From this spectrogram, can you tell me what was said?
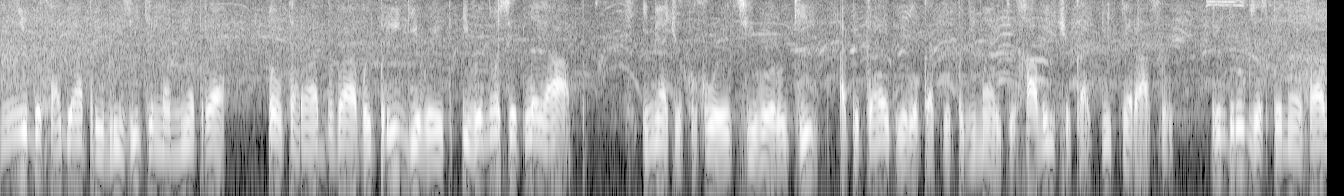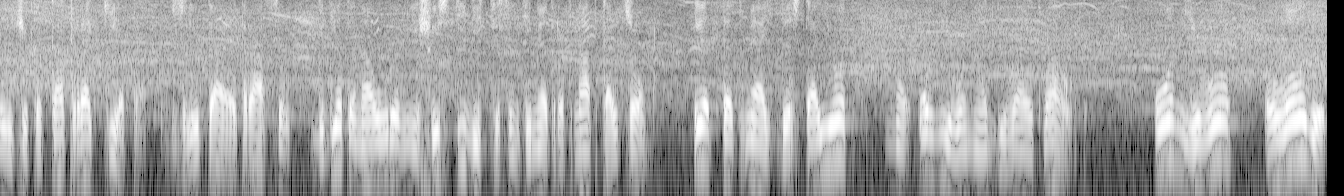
не доходя приблизительно метра полтора-два, выпрыгивает и выносит лейап. И мячик уходит с его руки, опекает его, как вы понимаете, Хавличек, отнюдь не Рассел. И вдруг за спиной Хавличика, как ракета, взлетает Рассел где-то на уровне 60 сантиметров над кольцом. Этот мяч достает, но он его не отбивает в аут. Он его ловит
